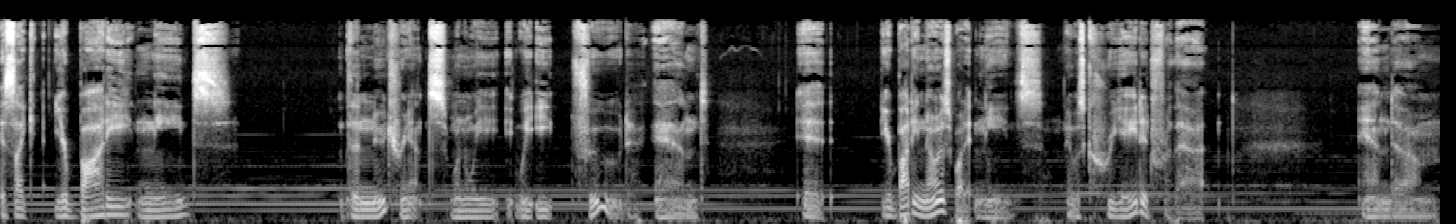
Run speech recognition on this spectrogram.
it's like your body needs the nutrients when we we eat food and it your body knows what it needs. It was created for that. And um,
